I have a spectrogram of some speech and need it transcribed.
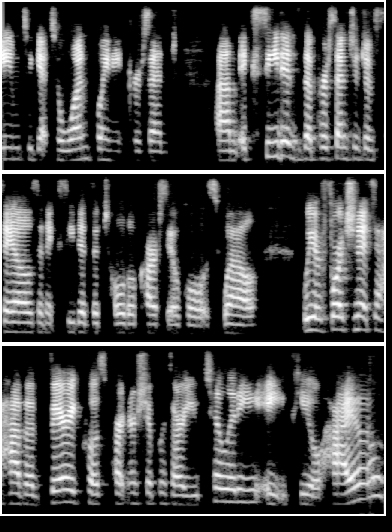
aimed to get to 1.8%, um, exceeded the percentage of sales and exceeded the total car sale goal as well. We are fortunate to have a very close partnership with our utility, AEP Ohio,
